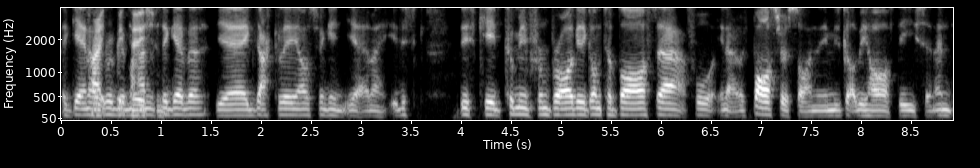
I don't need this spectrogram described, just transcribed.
Again, I was rubbing my hands together. Yeah, exactly. I was thinking, yeah, mate, this this kid coming from Braga, gone to Barca. I thought, you know, if Barca are signing him, he's got to be half decent. And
